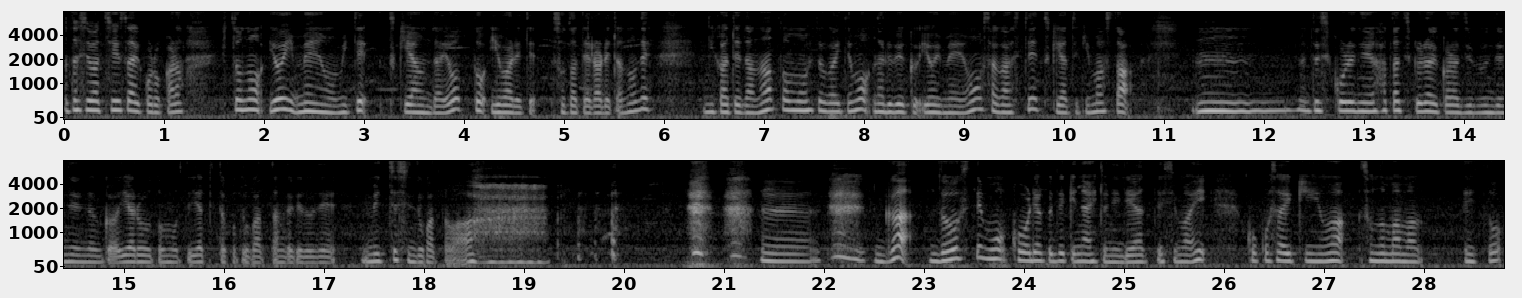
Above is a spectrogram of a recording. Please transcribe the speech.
私は小さい頃から人の良い面を見て付き合うんだよと言われて育てられたので苦手だなと思う人がいてもなるべく良い面を探して付き合ってきました。うーん私これね二十歳くらいから自分でねなんかやろうと思ってやってたことがあったんだけどねめっちゃしんどかったわ。うん。がどうしても攻略できない人に出会ってしまいここ最近はそのままえっ、と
